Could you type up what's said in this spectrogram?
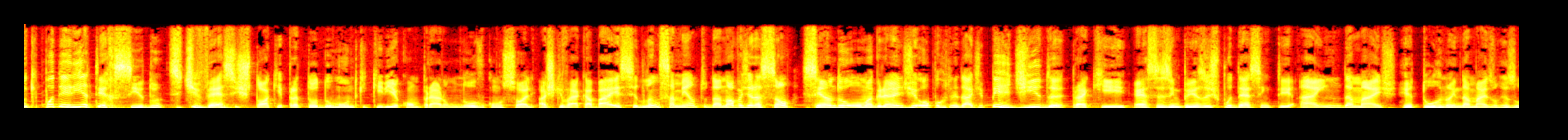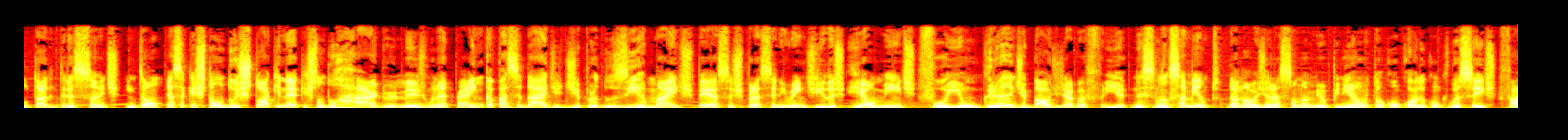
imagino que poderia ter sido se tivesse estoque para todo mundo que queria comprar um novo console. Acho que vai acabar esse lançamento da nova geração sendo uma grande oportunidade perdida para que essas empresas pudessem ter ainda mais retorno, ainda mais um resultado interessante. Então, essa questão do estoque, né, a questão do hardware mesmo, né, a incapacidade de produzir mais peças para serem vendidas, realmente foi um grande balde de água fria nesse lançamento da nova geração, na minha opinião. Então, concordo com o que vocês falaram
